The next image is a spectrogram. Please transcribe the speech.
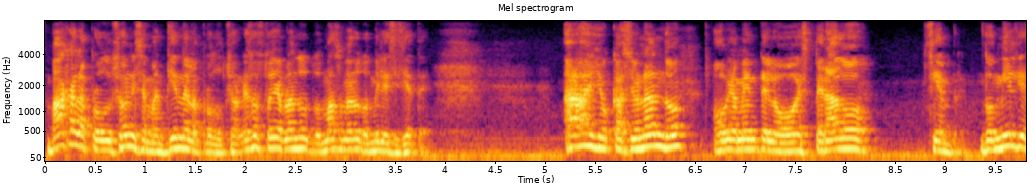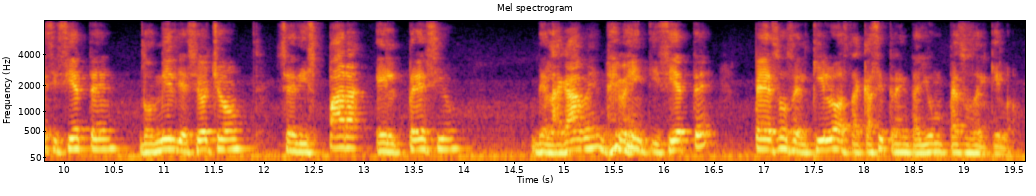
Baja la producción y se mantiene la producción. Eso estoy hablando de más o menos 2017. Ay, ocasionando, obviamente lo esperado siempre. 2017, 2018, se dispara el precio del agave de 27 pesos el kilo hasta casi 31 pesos el kilo.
